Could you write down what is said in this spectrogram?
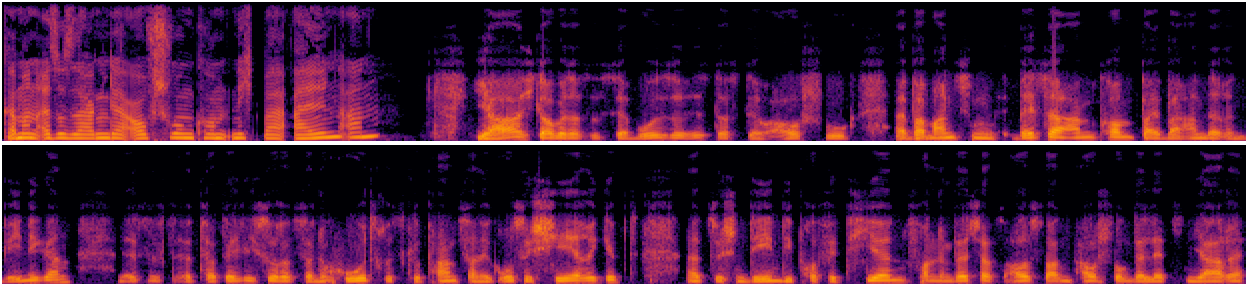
Kann man also sagen, der Aufschwung kommt nicht bei allen an? Ja, ich glaube, dass es sehr wohl so ist, dass der Aufschwung äh, bei manchen besser ankommt, bei, bei anderen weniger. Es ist äh, tatsächlich so, dass es eine hohe Diskrepanz, eine große Schere gibt äh, zwischen denen, die profitieren von dem Wirtschaftsausschwung der letzten Jahre,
